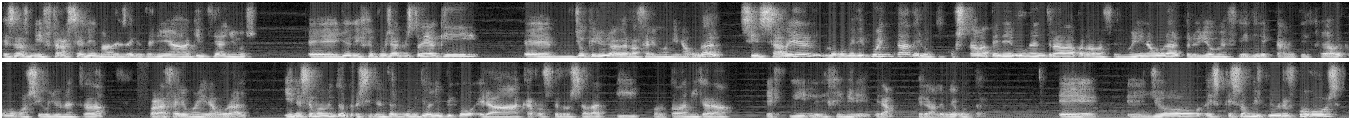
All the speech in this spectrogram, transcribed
esa es mi frase lema desde que tenía 15 años, eh, yo dije, pues ya que estoy aquí, eh, yo quiero ir a ver la ceremonia inaugural. Sin saber, luego me di cuenta de lo que costaba tener una entrada para la ceremonia inaugural, pero yo me fui directamente. Dije, a ver cómo consigo yo una entrada para la ceremonia inaugural. Y en ese momento el presidente del Comité Olímpico era Carlos Ferrer Salat y con toda mi cara le fui, le dije, mire, espera, espera, le voy a contar. Eh, yo, es que son mis primeros juegos,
